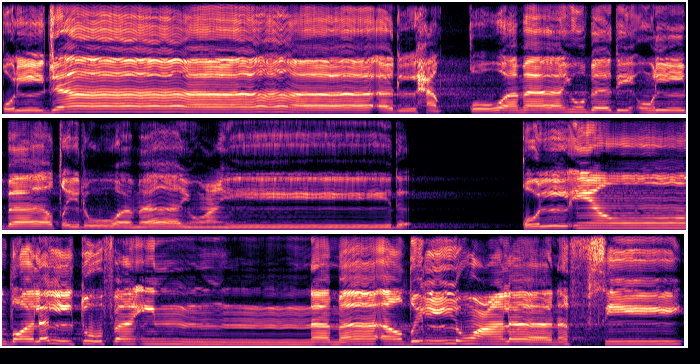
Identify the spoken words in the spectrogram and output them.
قل جاء الحق وما يبدئ الباطل وما يعيد. قل ان ضللت فانما اضل على نفسي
